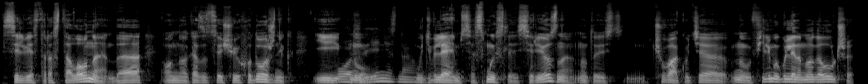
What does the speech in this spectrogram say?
Сильвестра Сталлоне, да, он, оказывается, еще и художник, и Боже, ну, я не знал. удивляемся, в смысле, серьезно? Ну, то есть, чувак, у тебя, ну, фильмы были намного лучше,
